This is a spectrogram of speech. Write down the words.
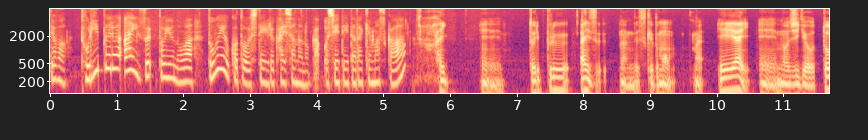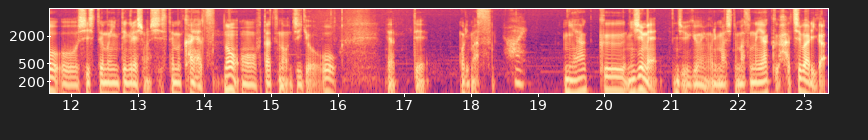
ではトリプルアイズというのはどういうことをしている会社なのか教えていただけますか？はい、えー、トリプルアイズなんですけども、まあ、AI の事業とシステムインテグレーションシステム開発の2つの事業をやっております。はい、220名従業員おりまして、まあ、その約8割が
